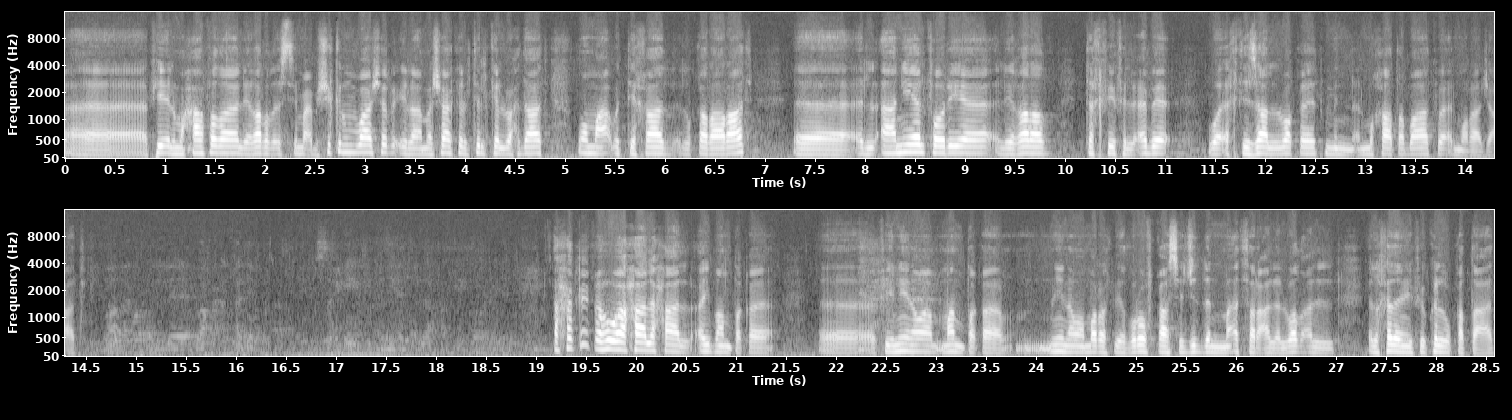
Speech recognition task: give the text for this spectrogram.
آه، في المحافظة لغرض الاستماع بشكل مباشر إلى مشاكل تلك الوحدات ومع اتخاذ القرارات آه، الآنية الفورية لغرض تخفيف العبء واختزال الوقت من المخاطبات والمراجعات. الحقيقة هو حال حال أي منطقة آه، في نينوى منطقة نينوى مرت بظروف قاسية جدا ما أثر على الوضع الخدمي في كل القطاعات.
